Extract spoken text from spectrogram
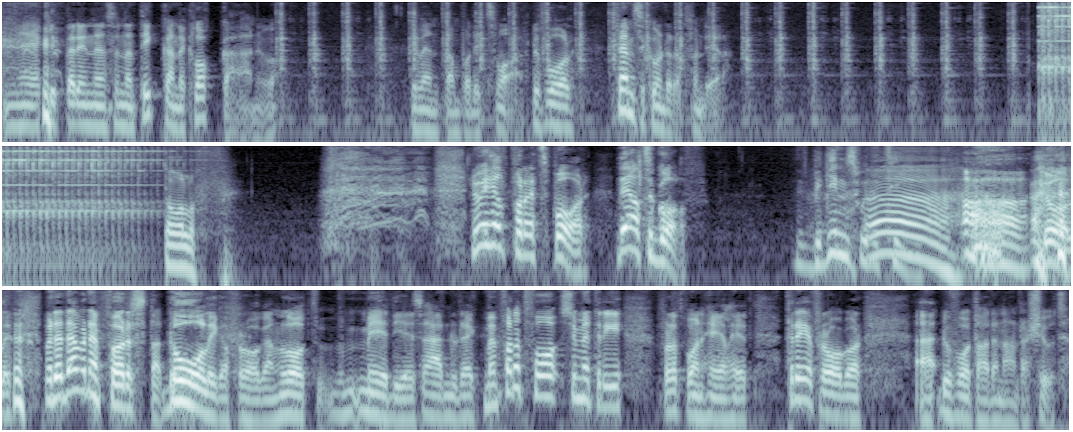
Nej, Jag klipper in en sån här tickande klocka här nu i väntan på ditt svar. Du får fem sekunder att fundera. Tolf? Du är helt på rätt spår. Det är alltså golf. It begins with a T. Ah. Ah, dåligt. Men det där var den första dåliga frågan. Låt medge så här nu direkt. Men för att få symmetri, för att få en helhet. Tre frågor. Eh, du får ta den andra shoot.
